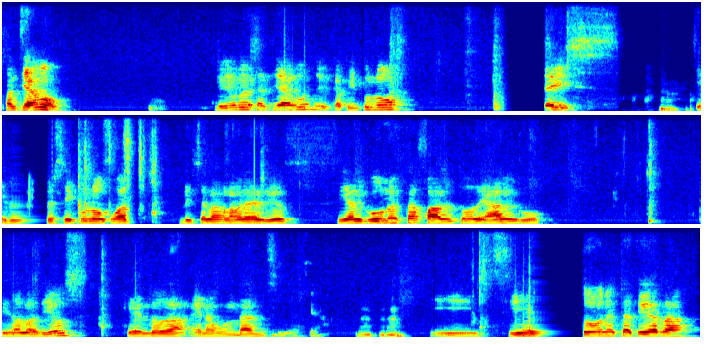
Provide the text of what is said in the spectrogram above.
Santiago, el libro de Santiago, el capítulo 6, el versículo 4, dice la palabra de Dios, si alguno está falto de algo, pídalo a Dios, que Él lo da en abundancia. Y si estuvo en esta tierra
